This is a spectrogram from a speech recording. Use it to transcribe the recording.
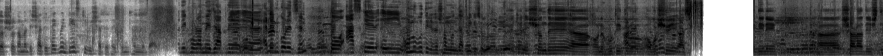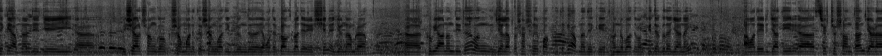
দর্শক আমাদের সাথে থাকবেন ডিএসটিভির সাথে থাকবেন ধন্যবাদ। ফোরামে যে আপনি অ্যাটেন্ড করেছেন তো আজকের এই অনুভূতিটা সম্বন্ধে আপনি কিছু বলুন এটা নিঃসন্দেহে অনুভূতি তো অবশ্যই আছে। দিনে সারা দেশ থেকে আপনাদের যে এই বিশাল সংখ্যক সম্মানিত সাংবাদিক বৃন্দ আমাদের কক্সবাজারে এসেছেন, এই জন্য আমরা খুবই আনন্দিত এবং জেলা প্রশাসনের পক্ষ থেকে আপনাদেরকে ধন্যবাদ এবং কৃতজ্ঞতা জানাই। আমাদের জাতির শ্রেষ্ঠ সন্তান যারা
